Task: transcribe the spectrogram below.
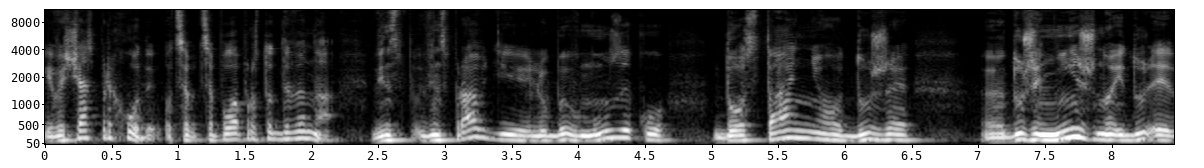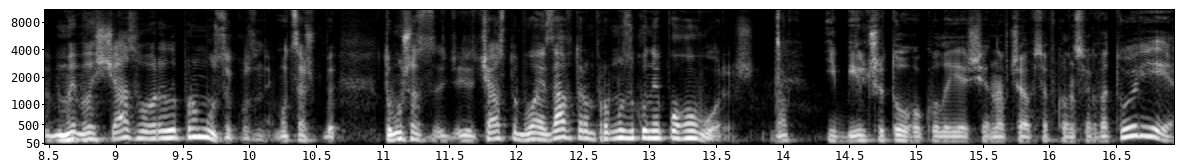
І весь час приходив. Оце це була просто дивина. Він він справді любив музику до останнього, дуже Е, дуже ніжно і дуже ми весь час говорили про музику з ним. Оце ж тому, що часто буває з автором про музику не поговориш. Так? І більше того, коли я ще навчався в консерваторії,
